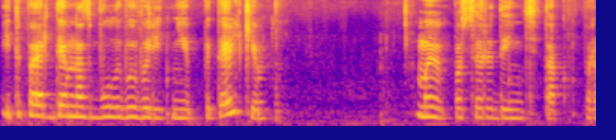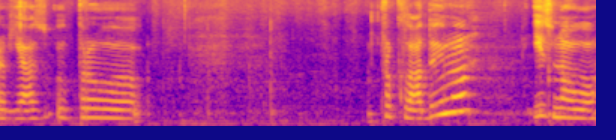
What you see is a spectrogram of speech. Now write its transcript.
І тепер, де в нас були виворітні петельки, ми посерединці так про, прокладуємо і знову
